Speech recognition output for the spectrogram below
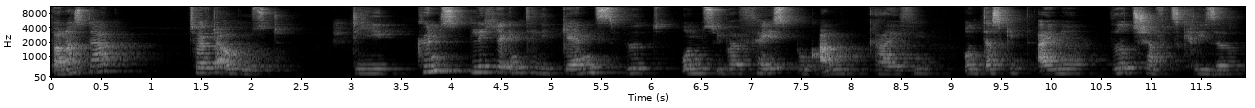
Donnerstag, 12. August. Die künstliche Intelligenz wird uns über Facebook angreifen und das gibt eine Wirtschaftskrise.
